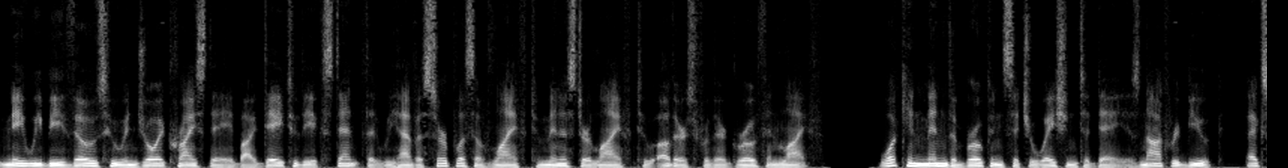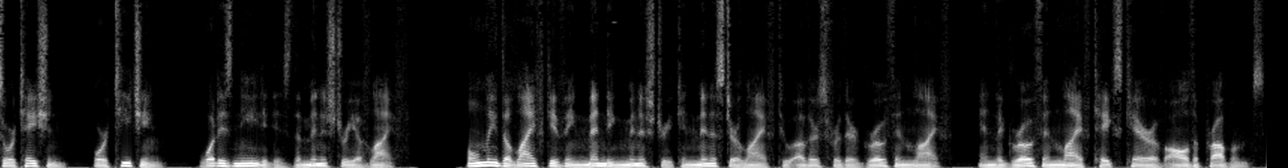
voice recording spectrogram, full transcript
May we be those who enjoy Christ day by day to the extent that we have a surplus of life to minister life to others for their growth in life. What can mend the broken situation today is not rebuke, exhortation, or teaching, what is needed is the ministry of life. Only the life giving mending ministry can minister life to others for their growth in life, and the growth in life takes care of all the problems.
